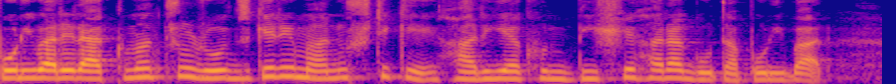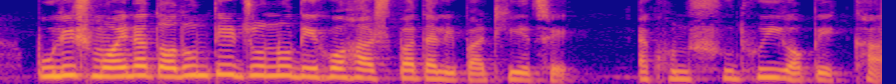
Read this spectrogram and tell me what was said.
পরিবারের একমাত্র রোজগেরে মানুষটিকে হারিয়ে এখন দিশেহারা গোটা পরিবার। পুলিশ ময়না তদন্তের জন্য দেহ হাসপাতালে পাঠিয়েছে। এখন শুধুই অপেক্ষা।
